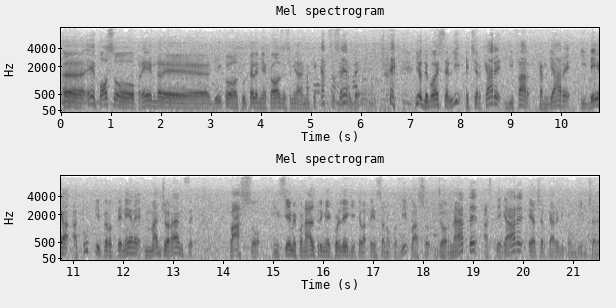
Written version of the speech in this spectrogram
eh, e posso prendere, dico, tutte le mie cose similari, ma che cazzo serve? Cioè, io devo essere lì e cercare di far cambiare idea a tutti per ottenere maggioranze. Passo insieme con altri miei colleghi che la pensano così, passo giornate a spiegare e a cercare di convincere.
